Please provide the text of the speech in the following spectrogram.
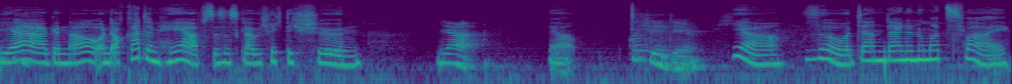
Ja, genau. Und auch gerade im Herbst ist es, glaube ich, richtig schön. Ja, ja. Gute Idee. Ja, so, dann deine Nummer zwei.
